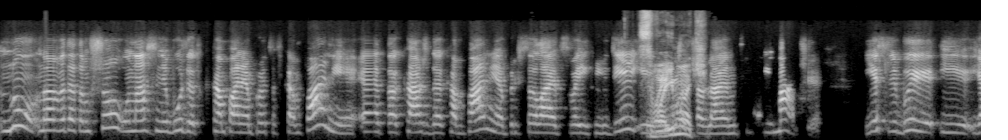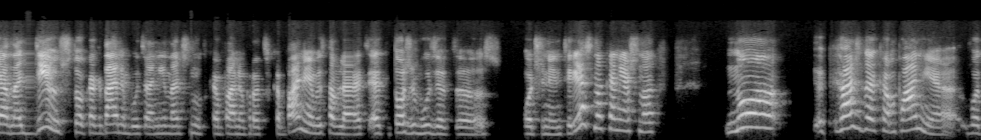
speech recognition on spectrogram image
Ну, на вот этом шоу у нас не будет компания против компании. Это каждая компания присылает своих людей и свои мы матчи. свои матчи. Если бы, и я надеюсь, что когда-нибудь они начнут компанию против компании выставлять, это тоже будет э, очень интересно, конечно. Но каждая компания, вот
